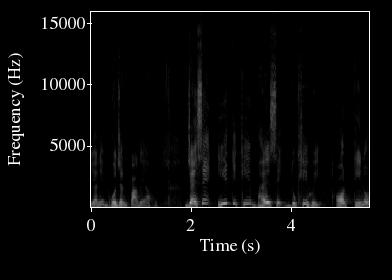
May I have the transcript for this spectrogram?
यानी भोजन पा गया हो। जैसे ईत की भय से दुखी हुई और तीनों,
